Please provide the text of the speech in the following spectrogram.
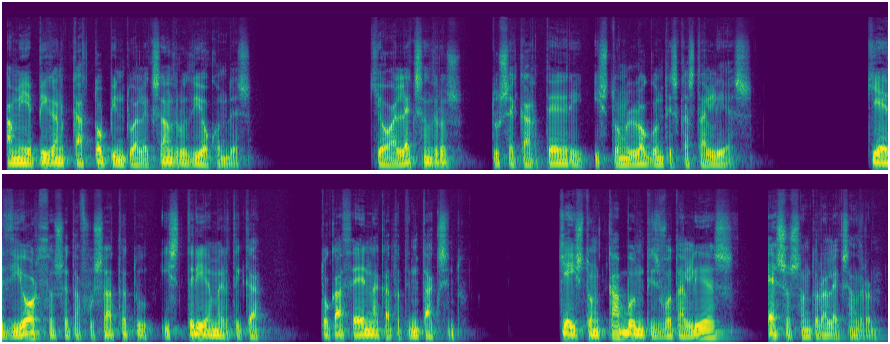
Αμοί επήγαν κατόπιν του Αλεξάνδρου διώκοντες. Και ο Αλέξανδρος τους εκαρτέρι εις των λόγων της Κασταλίας και εδιόρθωσε τα φουσάτα του εις τρία μερτικά, το κάθε ένα κατά την τάξη του. Και εις των κάμπων της Βοταλίας έσωσαν τον Αλέξανδρον.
